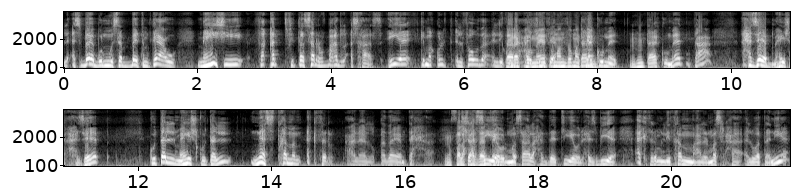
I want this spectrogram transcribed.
الأسباب والمسببات نتاعو ماهيش فقط في تصرف بعض الأشخاص. هي كما قلت الفوضى اللي تراكمات. ومنظومة تراكمات. تراكمات نتاع أحزاب ماهيش أحزاب. كتل ماهيش كتل. ناس تخمم أكثر على القضايا نتاعها الشخصية. والمصالح الذاتية والحزبية أكثر من اللي تخمم على المصلحة الوطنية.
